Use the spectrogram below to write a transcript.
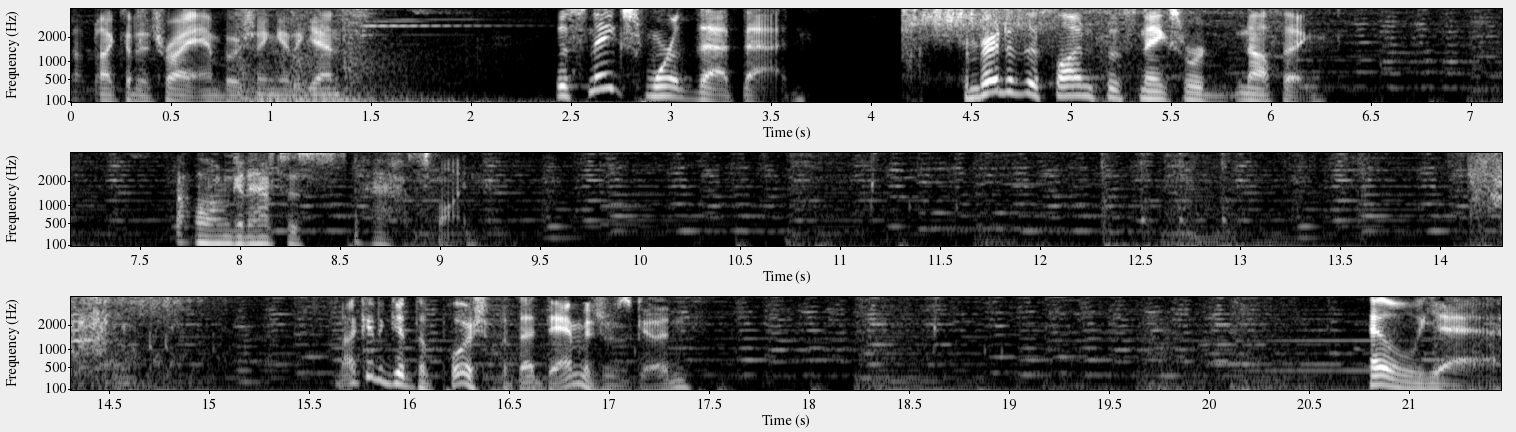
I'm not going to try ambushing it again. The snakes weren't that bad. Compared to the slimes, the snakes were nothing. Oh, I'm to have to... Ah, it's fine. Not to get the push, but that damage was good. Hell yeah.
